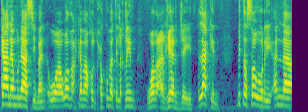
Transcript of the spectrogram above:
كان مناسبا ووضع كما قلت حكومة الإقليم وضع غير جيد لكن بتصوري أن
